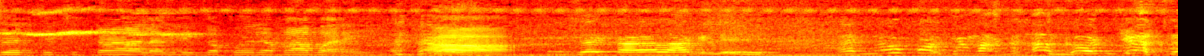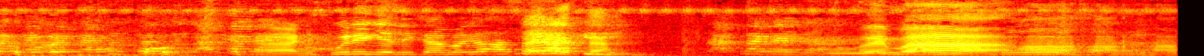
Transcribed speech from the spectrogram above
जर तिची कळा लागली का पहिला बाबा रे. हा. जर लागली. आणि पुरी गेली का मग? हसायला. होय मा. हा हा हा.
